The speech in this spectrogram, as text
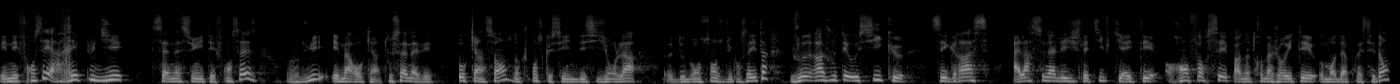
est né français, a répudié sa nationalité française, aujourd'hui est marocain. Tout ça n'avait aucun sens, donc je pense que c'est une décision là euh, de bon sens du Conseil d'État. Je voudrais rajouter aussi que c'est grâce à l'arsenal législatif qui a été renforcé par notre majorité au mandat précédent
